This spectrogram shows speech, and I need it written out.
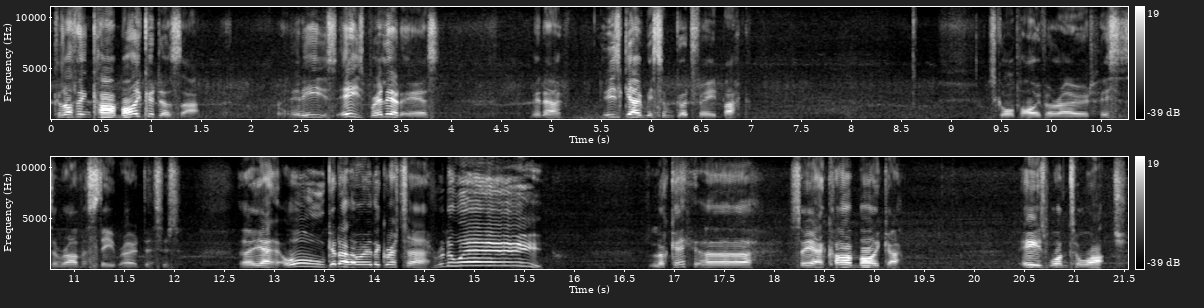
Because I think Calmbiker does that. And he's, he's brilliant, he is. You know, he's gave me some good feedback. Scorp Ivor Road. This is a rather steep road, this is. Uh, yeah, oh, get out of the way of the gritter. Run away! Lucky. Uh, so yeah, Calmbiker. He's one to watch.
